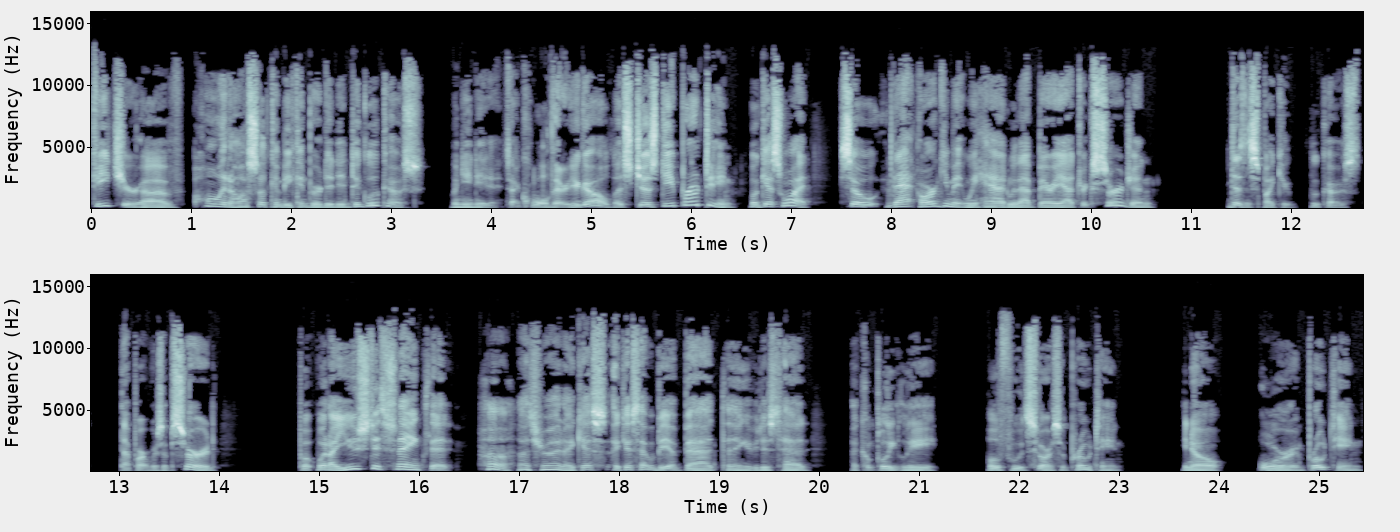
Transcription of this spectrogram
feature of, oh, it also can be converted into glucose when you need it. It's like, well, there you go. Let's just eat protein. Well, guess what? So that argument we had with that bariatric surgeon doesn't spike your glucose. That part was absurd. But what I used to think that, huh, that's right. I guess I guess that would be a bad thing if you just had a completely whole food source of protein, you know, or protein.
